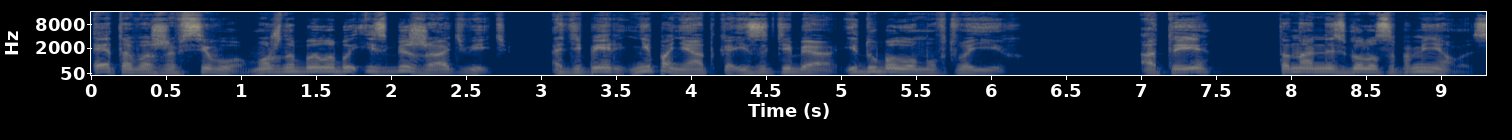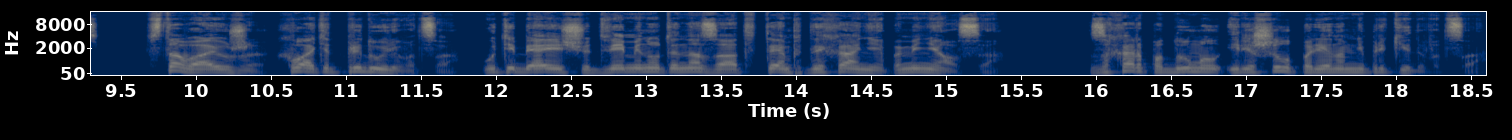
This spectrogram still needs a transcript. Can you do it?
Этого же всего можно было бы избежать ведь. А теперь непонятка из-за тебя и дуболомов твоих. А ты? Тональность голоса поменялась. Вставай уже, хватит придуриваться. У тебя еще две минуты назад темп дыхания поменялся. Захар подумал и решил поленом не прикидываться.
